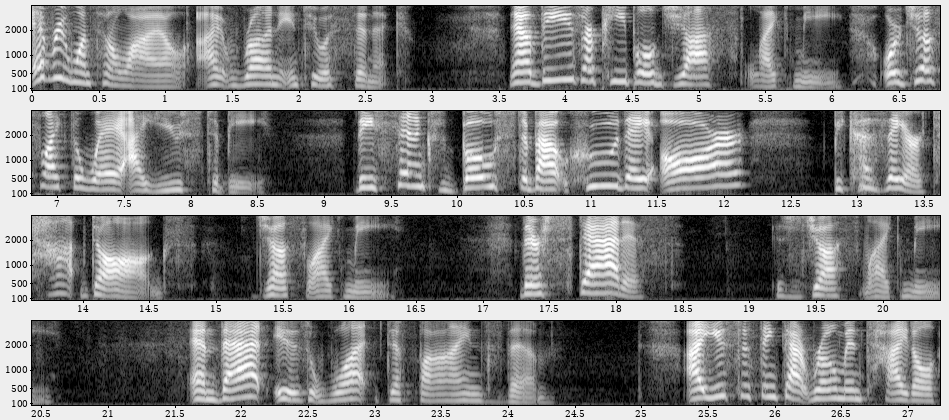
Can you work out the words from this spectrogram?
Every once in a while, I run into a cynic. Now, these are people just like me, or just like the way I used to be. These cynics boast about who they are because they are top dogs, just like me. Their status is just like me. And that is what defines them. I used to think that Roman title,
